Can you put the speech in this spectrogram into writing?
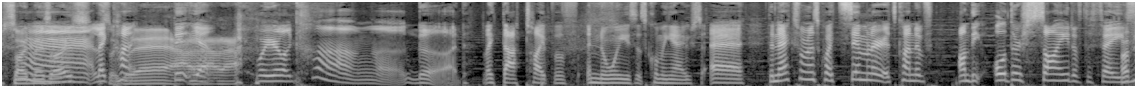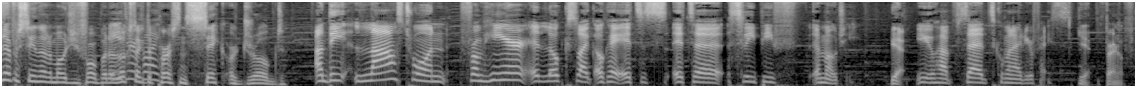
Sideways eyes? like It's like, kind of, "Ah." yeah, where you're like, oh god, like that type of a noise is coming out. Uh, the next one is quite similar. It's kind of on the other side of the face. I've never seen that emoji before, but it looks like the I. person's sick or drugged. And the last one from here, it looks like okay, it's a s- it's a sleepy f- emoji. Yeah. You have zeds coming out of your face. Yeah, fair enough.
